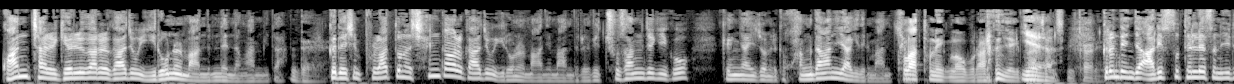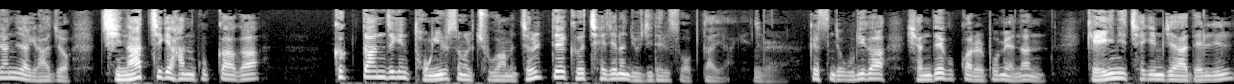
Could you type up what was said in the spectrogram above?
관찰 결과를 가지고 이론을 만드는 데 능합니다. 네. 그 대신 플라톤은 생각을 가지고 이론을 많이 만들어요. 이게 추상적이고 굉장히 좀 이렇게 황당한 이야기들이 많죠. 플라토닉 러브라는 얘기도 예. 하지 않습니까? 그러니까. 그런데 이제 아리스토텔레스는 이런 이야기를 하죠. 지나치게 한 국가가 극단적인 통일성을 추구하면 절대 그 체제는 유지될 수 없다 이야기죠. 네. 그래서 이제 우리가 현대 국가를 보면은 개인이 책임져야 될 일,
